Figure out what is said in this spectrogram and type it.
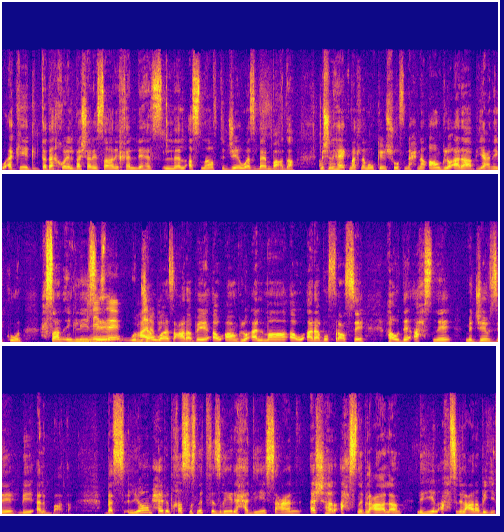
وأكيد التدخل البشري صار يخلي الأصناف تتجاوز بين بعضها. مشان هيك مثلا ممكن نشوف نحن أنجلو أراب يعني يكون حصان إنجليزي ومجوز عربي أو أنجلو ألمان أو عربو فرنسي هودي أحصنة متجاوزة بقلب بعضها. بس اليوم حابب خصص نتفه صغيرة حديث عن أشهر أحصنة بالعالم اللي هي الأحصنة العربية.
